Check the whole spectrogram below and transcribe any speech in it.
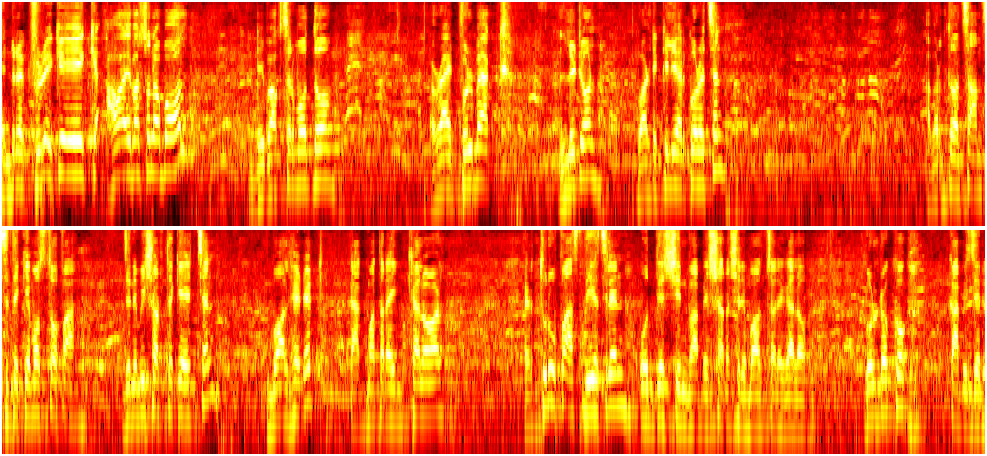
ইনডাইরেক্ট ফ্রি কিক হাওয়াই বাসনা বল ডি বক্সের মধ্যে রাইট ফুলব্যাক লিটন বলটি ক্লিয়ার করেছেন। আবার তো চামসি থেকে মোস্তফা, যিনি মিশর থেকে এসছেন বল হেডেড টাকমাতার এই খেলোয়াড়। এর থ্রু পাস দিয়েছিলেন, উদ্দেশ্যহীনভাবে সরাসরি বল চলে গেল। গোলরক্ষক কাবিজের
